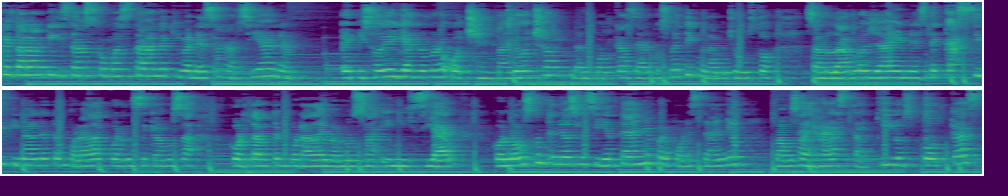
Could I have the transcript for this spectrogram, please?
¿qué tal artistas? ¿Cómo están? Aquí Vanessa García en el episodio ya número 88 del podcast de Arcosmetic. Me da mucho gusto saludarlos ya en este casi final de temporada. Acuérdense que vamos a cortar temporada y vamos a iniciar con nuevos contenidos el siguiente año, pero por este año vamos a dejar hasta aquí los podcasts.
